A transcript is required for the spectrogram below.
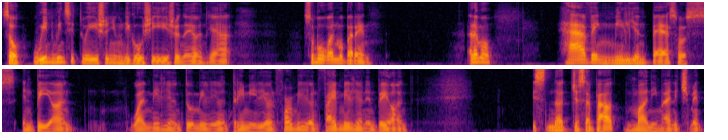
So, win-win situation yung negotiation na yon. Kaya, subukan mo pa rin. Alam mo, having million pesos and beyond, 1 million, 2 million, 3 million, 4 million, 5 million and beyond, is not just about money management.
